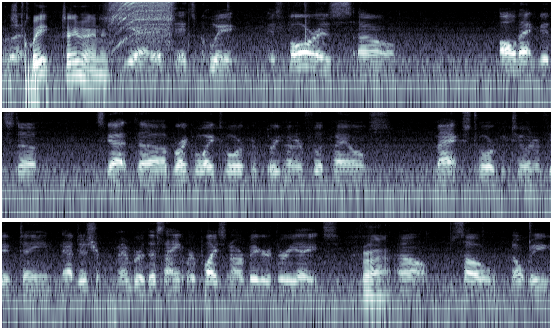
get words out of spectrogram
but- quick too, ain't it? Yeah, it's, it's quick. As far as um, all that good stuff, it's got uh, breakaway torque of 300 foot pounds, max torque of 215. Now, just remember, this ain't replacing our bigger 3.8s. Right. Um, so don't be,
